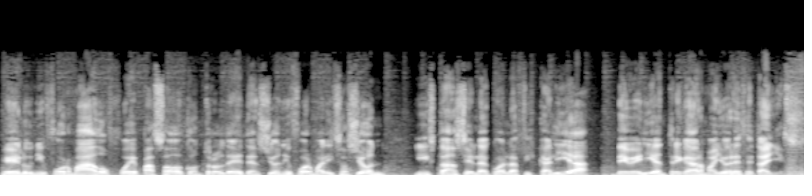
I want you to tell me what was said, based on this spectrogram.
el uniformado fue pasado control de detención y formalización, instancia en la cual la Fiscalía debería entregar mayores detalles.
